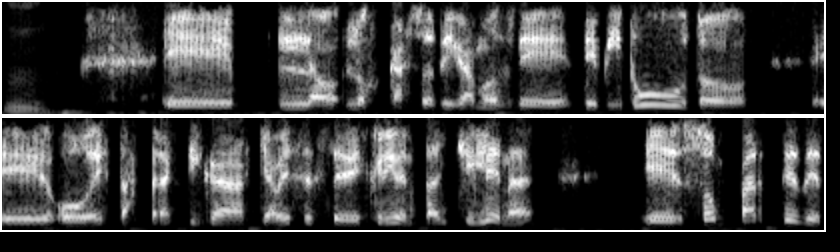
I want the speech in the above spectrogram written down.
Mm. Eh, los casos, digamos, de, pituto eh, o estas prácticas que a veces se describen tan chilenas, son parte de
